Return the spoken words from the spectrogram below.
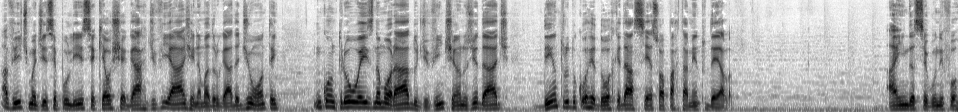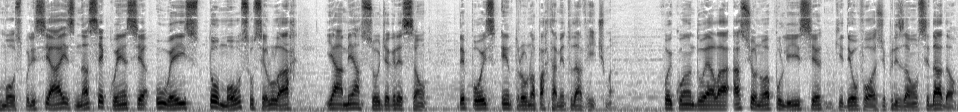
A vítima disse à polícia que, ao chegar de viagem na madrugada de ontem, encontrou o ex-namorado de 20 anos de idade dentro do corredor que dá acesso ao apartamento dela. Ainda segundo informou os policiais, na sequência, o ex tomou seu celular e a ameaçou de agressão. Depois entrou no apartamento da vítima. Foi quando ela acionou a polícia, que deu voz de prisão ao cidadão.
